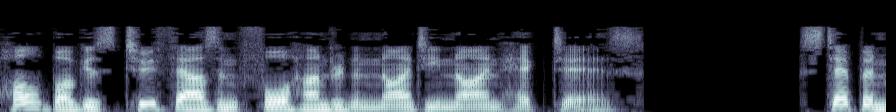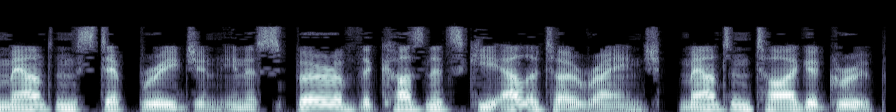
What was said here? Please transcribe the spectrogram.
Holbogas 2,499 hectares. Steppe and mountain steppe region in a spur of the Kuznetsky Alatau Range, mountain taiga group.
